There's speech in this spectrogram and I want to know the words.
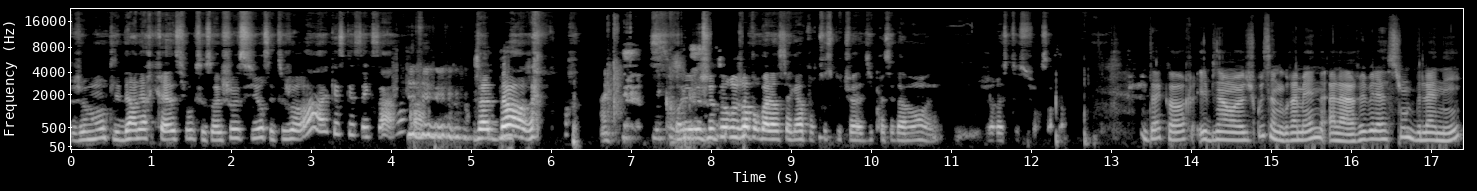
je monte les dernières créations, que ce soit chaussures, c'est toujours ah qu'est-ce que c'est que ça? Ah, J'adore. je, je, te rejoins pour Balenciaga pour tout ce que tu as dit précédemment. Je reste sur ça. D'accord. Eh bien, euh, du coup, ça nous ramène à la révélation de l'année.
